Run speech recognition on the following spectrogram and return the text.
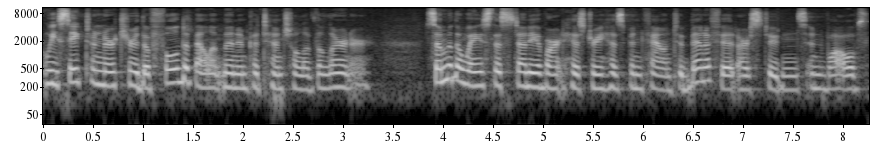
we seek to nurture the full development and potential of the learner. Some of the ways the study of art history has been found to benefit our students involves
